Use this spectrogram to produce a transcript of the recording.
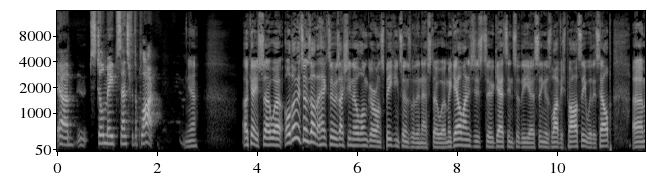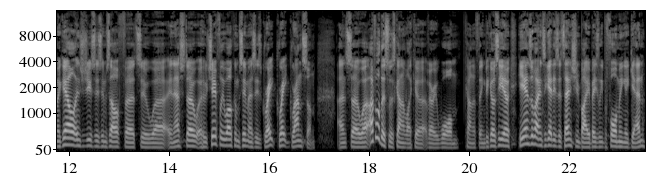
uh, still made sense for the plot. Yeah. Okay, so uh, although it turns out that Hector is actually no longer on speaking terms with Ernesto, uh, Miguel manages to get into the uh, singer's lavish party with his help. Uh, Miguel introduces himself uh, to uh, Ernesto, who cheerfully welcomes him as his great great grandson. And so uh, I thought this was kind of like a, a, very warm kind of thing because he uh, he ends up having to get his attention by basically performing again,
